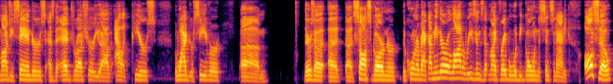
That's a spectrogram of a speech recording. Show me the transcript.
Myjai Sanders as the edge rusher. You have Alec Pierce, the wide receiver. Um, there's a, a, a, Sauce Gardner, the cornerback. I mean, there are a lot of reasons that Mike Vrabel would be going to Cincinnati. Also,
